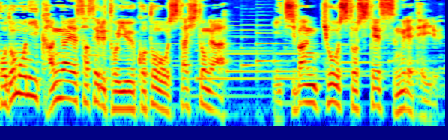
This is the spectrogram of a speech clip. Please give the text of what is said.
子供に考えさせるということをした人が一番教師として優れている。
